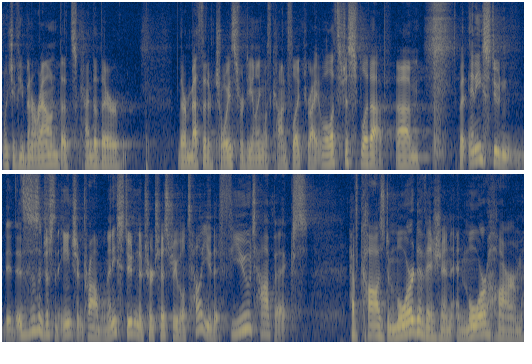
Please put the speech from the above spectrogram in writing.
which, if you've been around, that's kind of their, their method of choice for dealing with conflict, right? Well, let's just split up. Um, but any student, this isn't just an ancient problem, any student of church history will tell you that few topics have caused more division and more harm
